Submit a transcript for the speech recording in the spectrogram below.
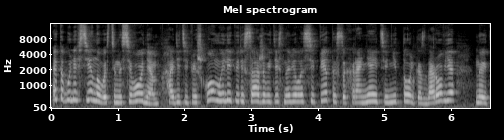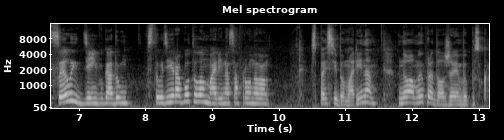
Это были все новости на сегодня. Ходите пешком или пересаживайтесь на велосипед и сохраняйте не только здоровье, но и целый день в году. В студии работала Марина Сафронова. Спасибо, Марина. Ну а мы продолжаем выпуск.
